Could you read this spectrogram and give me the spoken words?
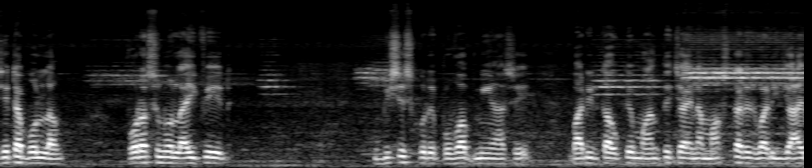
যেটা বললাম, পড়াশুনো লাইফের বিশেষ করে প্রভাব নিয়ে আসে। বাড়ির কাউকে মানতে চায় না, মাস্টারের বাড়ি যায়,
